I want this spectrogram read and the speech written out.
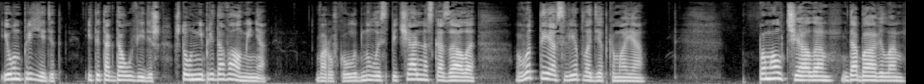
и он приедет. И ты тогда увидишь, что он не предавал меня». Воровка улыбнулась, печально сказала, «Вот ты и ослепла, детка моя». Помолчала, добавила,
